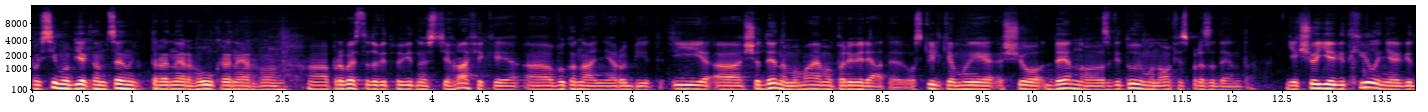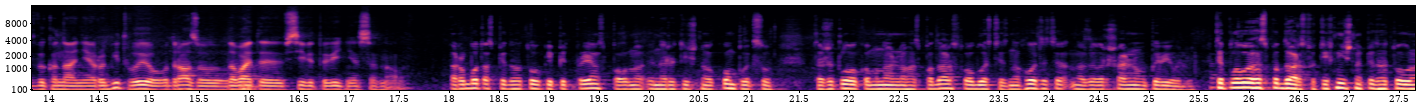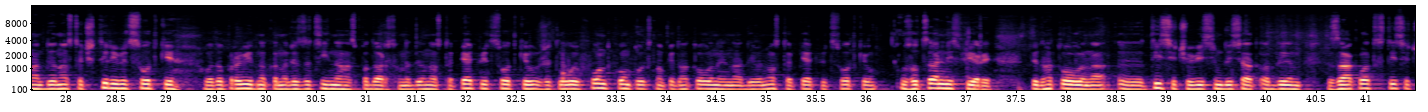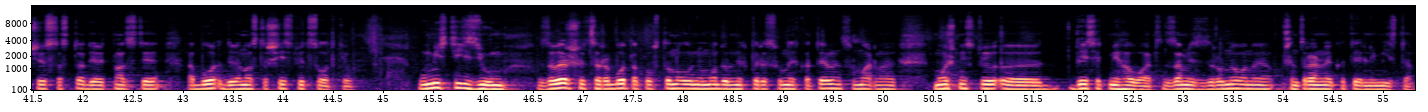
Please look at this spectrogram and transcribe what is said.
По всім об'єктам Центренерго, Укренерго привести до відповідності графіки виконання робіт. І щоденно ми маємо перевіряти, оскільки ми щоденно звітуємо на офіс президента. Якщо є відхилення від виконання робіт, ви одразу давайте всі відповідні сигнали. Робота з підготовки підприємств паливно-енергетичного комплексу та житлово-комунального господарства області знаходиться на завершальному періоді. Теплове господарство технічно підготовлено на 94%, водопровідно-каналізаційне господарство на 95%, житловий фонд комплексно підготовлений на 95%. У соціальній сфері підготовлено е, 1081 заклад з 1119 або 96%. У місті Ізюм завершується робота по встановленню модульних пересувних котелень сумарною мощністю е, 10 МВт замість зруйнованої центральної котельні міста.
